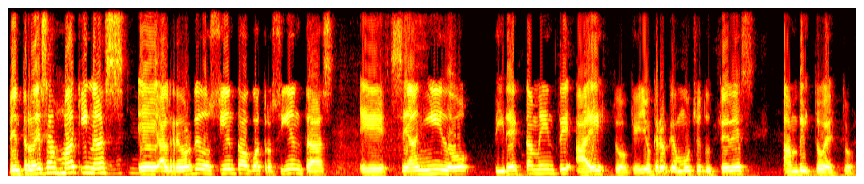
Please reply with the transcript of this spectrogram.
Dentro de esas máquinas, eh, alrededor de 200 o 400 eh, se han ido directamente a esto, que yo creo que muchos de ustedes han visto esto.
